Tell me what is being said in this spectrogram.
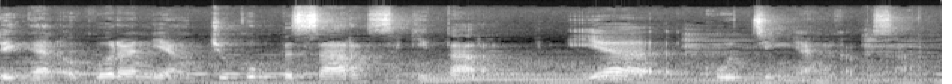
dengan ukuran yang cukup besar sekitar ya kucing yang nggak besar.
